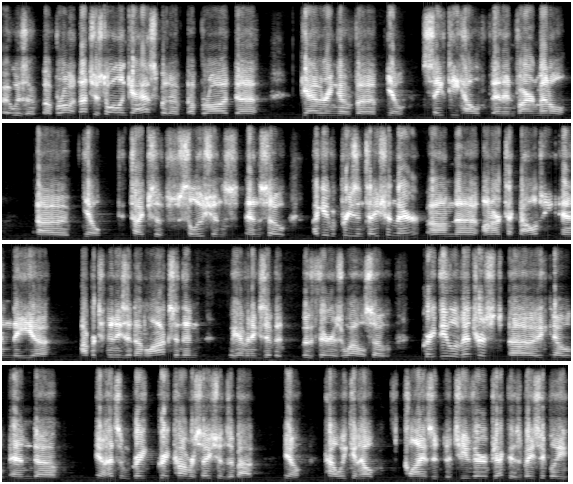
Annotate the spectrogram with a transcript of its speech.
it was a, a, broad not just oil and gas, but a, a broad gathering of you know safety, health, and environmental you know types of solutions. And so I gave a presentation there on uh, on our technology and the uh, opportunities it unlocks, and then we have an exhibit booth there as well. So great deal of interest, uh, you know, and um, you know had some great great conversations about you know how we can help clients achieve their objectives. Basically,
